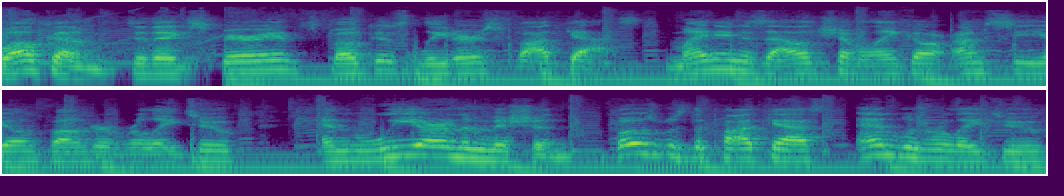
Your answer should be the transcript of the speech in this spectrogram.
Welcome to the Experience Focused Leaders podcast. My name is Alex Shevelenko. I'm CEO and founder of Relayto, and we are on a mission. Both was the podcast and was Relayto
